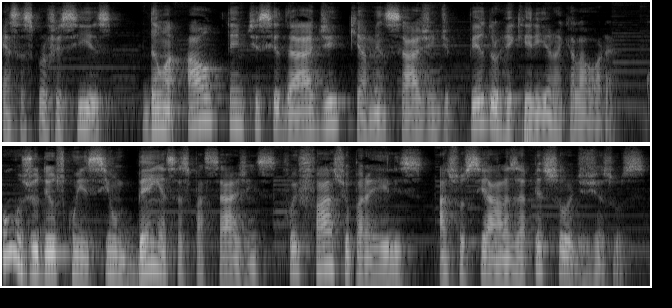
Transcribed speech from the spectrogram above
Essas profecias dão a autenticidade que a mensagem de Pedro requeria naquela hora. Como os judeus conheciam bem essas passagens, foi fácil para eles associá-las à pessoa de Jesus.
